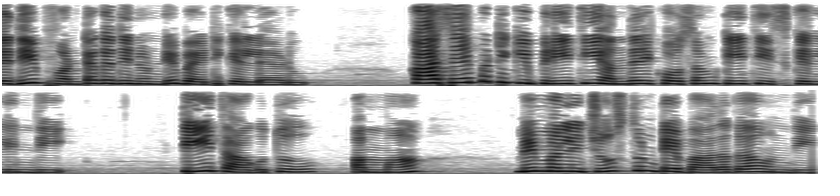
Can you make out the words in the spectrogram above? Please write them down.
ప్రదీప్ వంటగది నుండి బయటికెళ్ళాడు. కాసేపటికి ప్రీతి అందరి కోసం టీ తీసుకెళ్ళింది. టీ తాగుతూ అమ్మా మిమ్మల్ని చూస్తుంటే బాధగా ఉంది.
